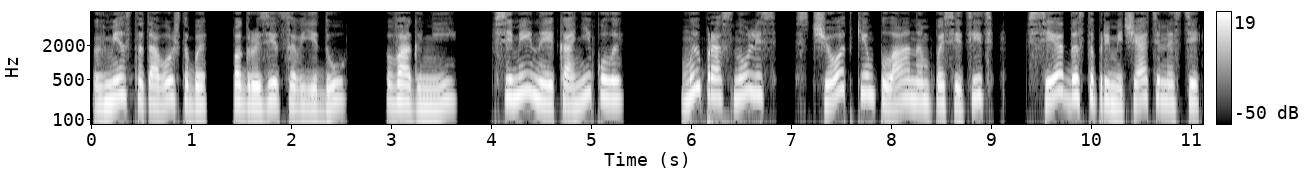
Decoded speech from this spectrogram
Вместо того, чтобы погрузиться в еду, в огни, в семейные каникулы, мы проснулись с четким планом посетить все достопримечательности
